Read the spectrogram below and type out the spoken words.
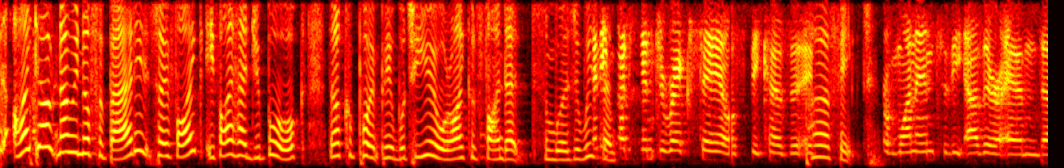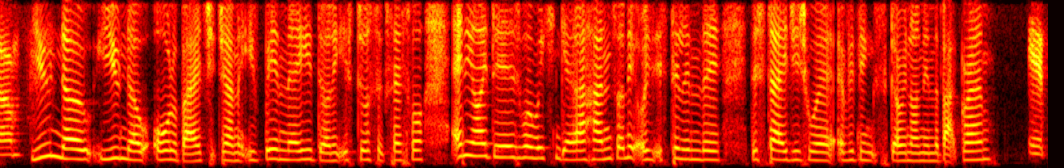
I don't know enough about it, so if I if I had your book, then I could point people to you, or I could find out some words of wisdom. anybody in direct sales because it's Perfect. from one end to the other and um You know, you know all about it, Janet. You've been there, you've done it. You're still successful. Any ideas when we can get our hands on it, or is it still in the the stages where everything's going on in the background? It's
